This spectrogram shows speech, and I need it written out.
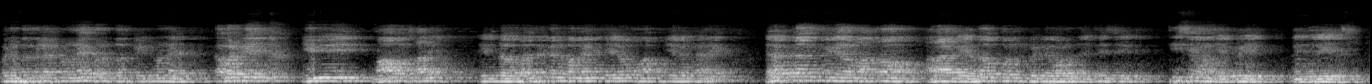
కొన్ని బతుకులు అట్లా ఉన్నాయి కొన్ని బతుకులు ఇట్లా ఉన్నాయి కాబట్టి ఇవి మామూలు సాధ్యం దీంట్లో పత్రికలు మనం ఏం చేయలేం మార్పు చేయలేం కానీ ఎలక్ట్రానిక్ మీడియాలో మాత్రం అలాంటి ఏదో కోర్టులు పెట్టేవాళ్ళు దయచేసి తీసేయమని చెప్పి నేను తెలియజేస్తున్నాను.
